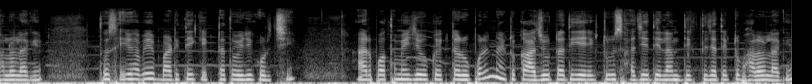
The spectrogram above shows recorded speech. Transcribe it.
ভালো লাগে। তো সেইভাবেই বাড়িতেই কেকটা তৈরি করছি। আর প্রথমেই যে কেকটার উপরে না একটু কাজুটা দিয়ে একটু সাজিয়ে দিলাম, দেখতে যাতে একটু ভালো লাগে।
